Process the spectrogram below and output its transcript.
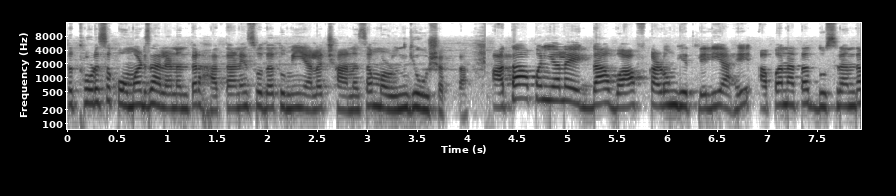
तर थोडंसं कोमट झाल्यानंतर हाताने सुद्धा तुम्ही याला छान असं मळून घेऊ शकता. आता आपण याला एकदा वाफ काढून घेतलेली आहे. आपण आता दुसऱ्यांदा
